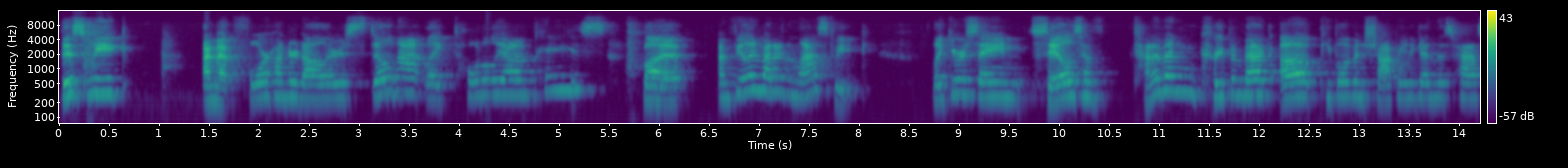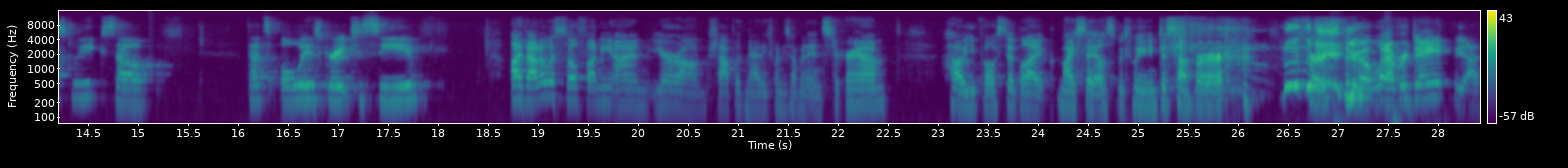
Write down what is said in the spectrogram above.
This week I'm at $400. Still not like totally on pace, but Yeah. I'm feeling better than last week. Like you were saying, sales have kind of been creeping back up. People have been shopping again this past week, so that's always great to see. I thought it was so funny on your um, Shop with Maddie 27 Instagram how you posted like my sales between December 1st through whatever date. Yeah.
